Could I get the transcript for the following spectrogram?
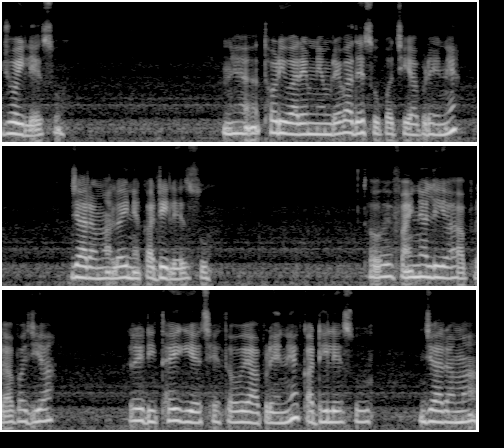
જોઈ લેશું. ને થોડી વાર એમને એમ રહેવા દેશું, પછી આપણે એને જારામાં લઈને કાઢી લેશું. તો હવે ફાઇનલી આ આપણા ભજીયા રેડી થઈ ગયા છે. તો હવે આપણે એને કાઢી લેશું જારામાં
